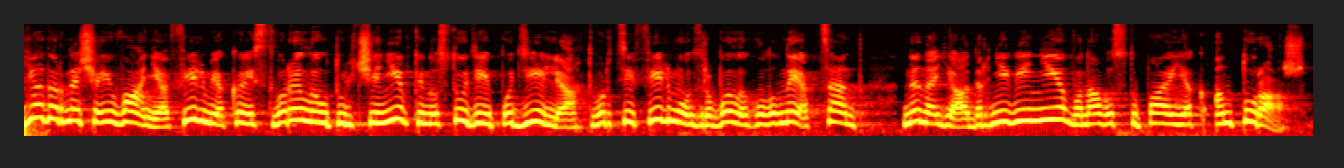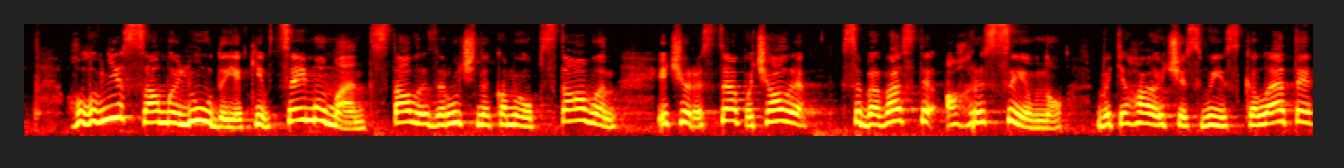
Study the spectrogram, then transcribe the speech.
Ядерне чаювання фільм, який створили у Тульчині в кіностудії Поділля. Творці фільму зробили головний акцент не на ядерній війні. Вона виступає як антураж. Головні саме люди, які в цей момент стали заручниками обставин і через це почали себе вести агресивно, витягаючи свої скелети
